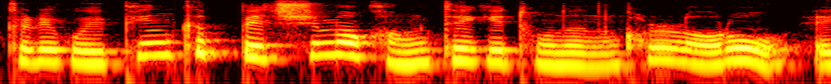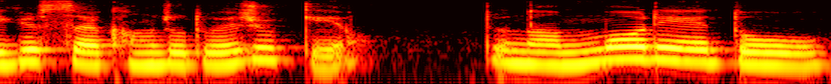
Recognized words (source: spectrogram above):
그리고 이 핑크빛 쉬머 광택이 도는 컬러로 애교살 강조도 해줄게요. 눈 앞머리에도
